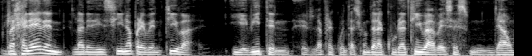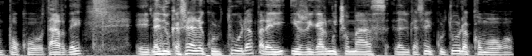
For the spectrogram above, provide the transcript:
regeneren la medicina preventiva y eviten eh, la frecuentación de la curativa, a veces ya un poco tarde. Eh, la educación y la cultura, para irrigar mucho más la educación y la cultura como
